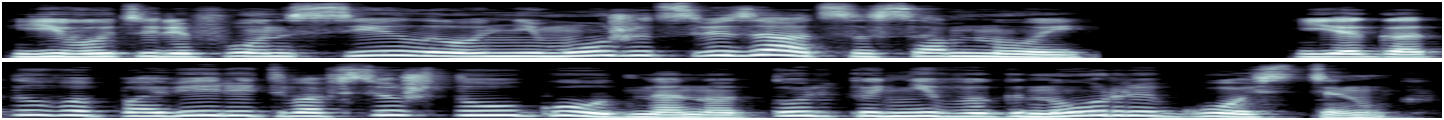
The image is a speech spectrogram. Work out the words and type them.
Его телефон сел, и он не может связаться со мной. Я готова поверить во все, что угодно, но только не в игнор и гостинг.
